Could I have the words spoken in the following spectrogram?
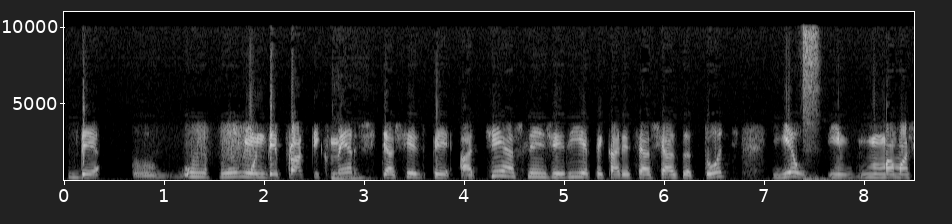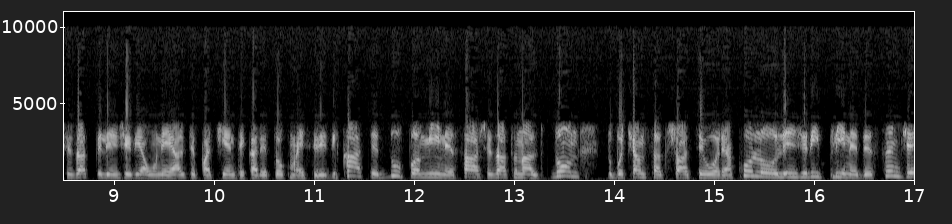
de uh, unde practic mergi și te așezi pe aceeași lenjerie pe care se așează toți eu m-am așezat pe lenjeria unei alte paciente care tocmai se ridicase, după mine s-a așezat un alt domn, după ce am stat șase ore acolo, lenjerii pline de sânge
